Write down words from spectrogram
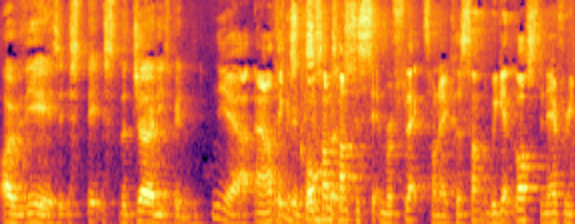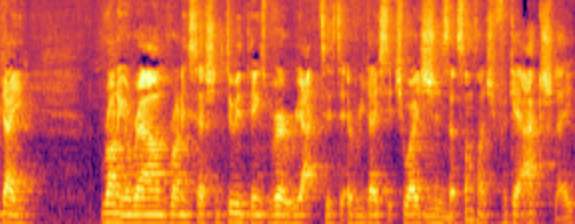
over the years. It's it's the journey's been Yeah, and I think It's it's, cool sometimes to sit and reflect on it because we get lost in everyday running around, running sessions, doing things. We're very reactive to everyday situations Mm. that sometimes you forget. Actually,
